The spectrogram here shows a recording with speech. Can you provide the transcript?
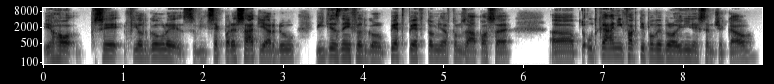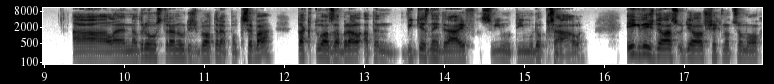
jeho tři field goaly z více jak 50 yardů, vítězný field goal, 5-5 to měl v tom zápase. Uh, to utkání fakt typově bylo jiný, než jsem čekal, ale na druhou stranu, když byla teda potřeba, tak tu a zabral a ten vítězný drive svýmu týmu dopřál. I když Dallas udělal všechno, co mohl,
